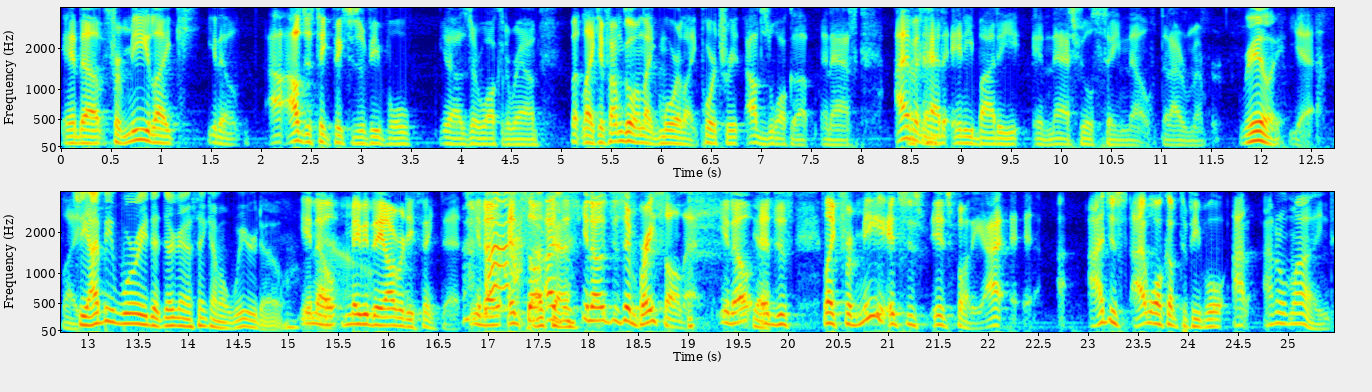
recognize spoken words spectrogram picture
And uh, for me, like you know, I'll just take pictures of people, you know, as they're walking around. But like if I'm going like more like portrait, I'll just walk up and ask. I haven't had anybody in Nashville say no that I remember. really. Yeah. Like See, I'd be worried that they're going to think I'm a weirdo. you know, maybe they already think that, you know, and so I just, you know, just embrace all that, you know, Yeah. and just like for me, it's just, it's funny. I, I- I just, I walk up to people, I, I don't mind,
